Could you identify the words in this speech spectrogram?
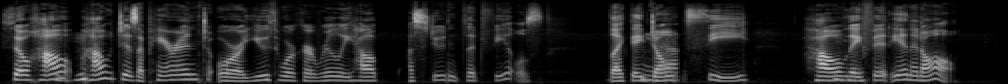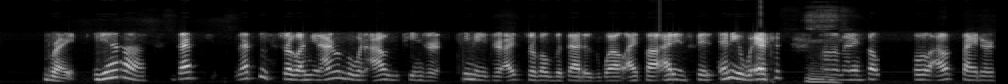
So how mm-hmm. how does a parent or a youth worker really help a student that feels like they yeah. don't see how mm-hmm. they fit in at all? Right. Yeah. That's that's a struggle. I mean, I remember when I was a teenager, teenager, I struggled with that as well. I thought I didn't fit anywhere, mm. um, and I felt a little outsider.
